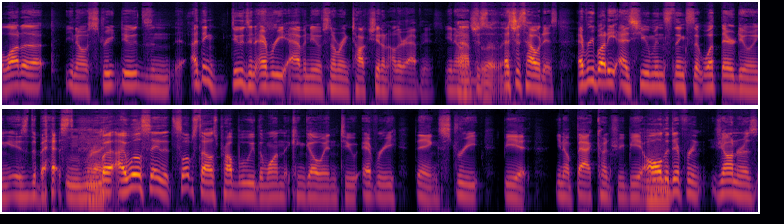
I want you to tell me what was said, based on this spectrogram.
a lot of you know street dudes and I think dudes in every avenue of snowboarding talk shit on other avenues. You know, It's just, Absolutely. that's just how it is. Everybody as humans thinks that what they're doing is the best. Right. But I will say that slopestyle is probably the one that can go into everything street, be it you know backcountry, be it all Mm-hmm. the different genres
